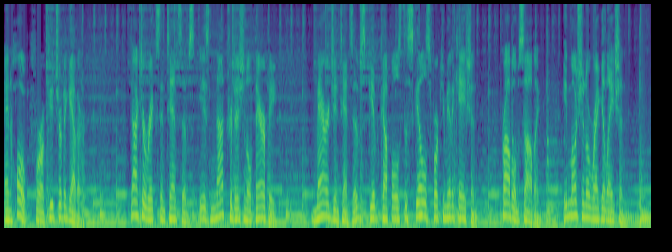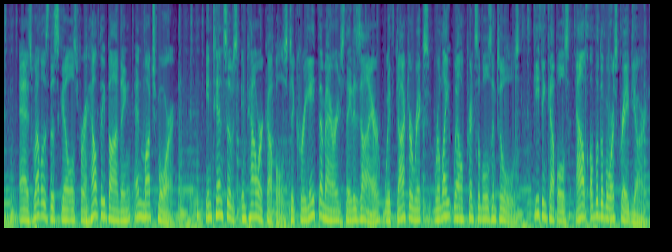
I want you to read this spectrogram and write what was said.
and hope for a future together. Dr. Rick's Intensives is not traditional therapy. Marriage intensives give couples the skills for communication, problem solving, emotional regulation, as well as the skills for healthy bonding and much more. Intensives empower couples to create the marriage they desire with Dr. Rick's Relate Well principles and tools, keeping couples out of the divorce graveyard.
